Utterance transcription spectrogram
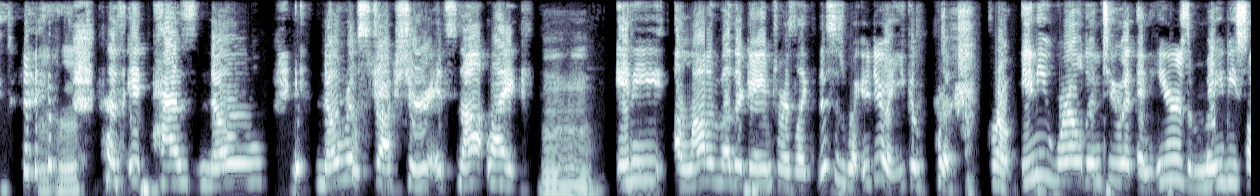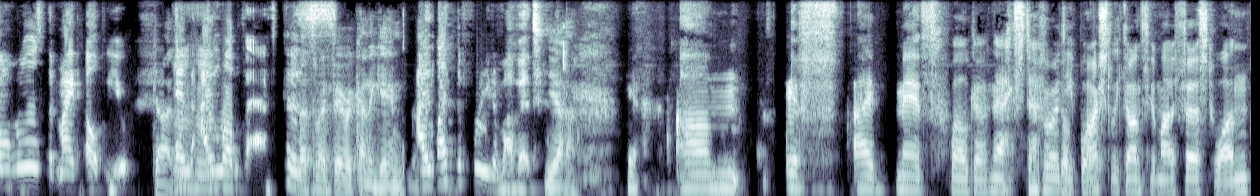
because it has no no real structure it's not like hmm any a lot of other games where it's like this is what you're doing you can put throw any world into it and here's maybe some rules that might help you Got it. and i love that because That's my favorite kind of game. i like the freedom of it Yeah. Yeah. Um, if I may as well go next, I've already Go for it. partially gone through my first one.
